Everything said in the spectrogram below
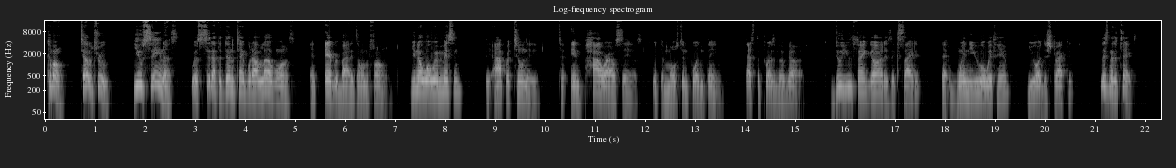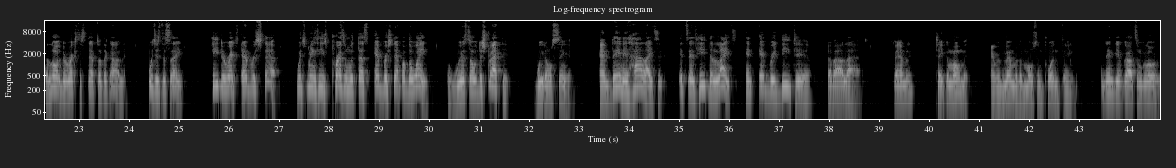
Come on, tell the truth. You've seen us. We'll sit at the dinner table with our loved ones, and everybody's on the phone. You know what we're missing? The opportunity to empower ourselves with the most important thing. That's the presence of God. Do you think God is excited that when you are with Him, you are distracted? Listen to the text. The Lord directs the steps of the godly, which is to say, He directs every step, which means He's present with us every step of the way. But we're so distracted, we don't see Him. And then it highlights it. It says He delights in every detail of our lives. Family, take a moment and remember the most important things, and then give God some glory.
